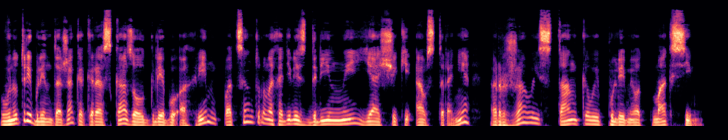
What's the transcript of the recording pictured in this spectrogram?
Внутри блиндажа, как и рассказывал Глебу Ахрим, по центру находились длинные ящики, а в стороне – ржавый станковый пулемет «Максим».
